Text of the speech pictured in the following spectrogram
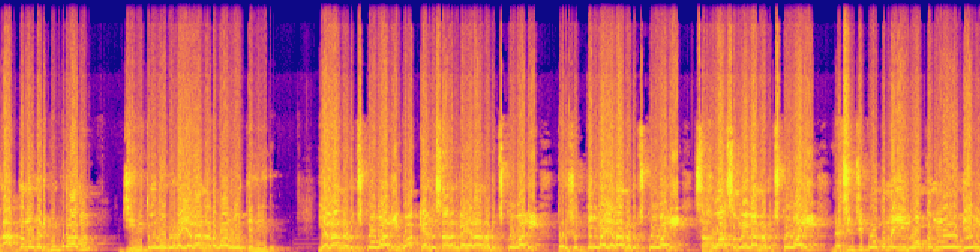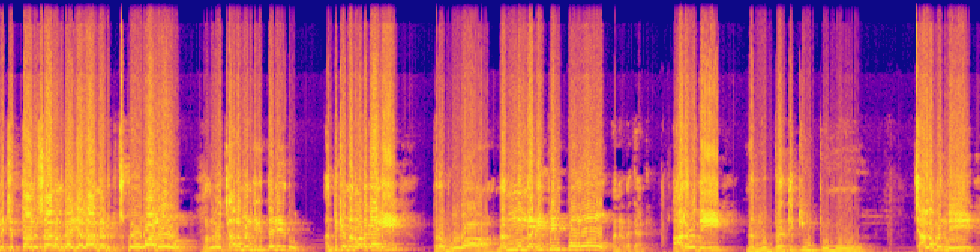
ప్రార్థనలో నడిపింపు రాదు. జీవితంలో కూడా ఎలా నడవాలో తెలియదు. ఎలా నడుచుకోవాలి? వాక్యానుసారంగా ఎలా నడుచుకోవాలి? పరిశుద్ధంగా ఎలా నడుచుకోవాలి? సహవాసంలో ఎలా నడుచుకోవాలి? నశించిపోతున్న ఈ లోకంలో దేవుని చిత్తానుసారంగా ఎలా నడుచుకోవాలో మనలో చాలా మందికి తెలియదు అందుకే మనం అడగాలి ప్రభువా నన్ను నడిపింపుము అని అడగాలి. ఆరవది నన్ను బ్రతికింపుము చాలా మంది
